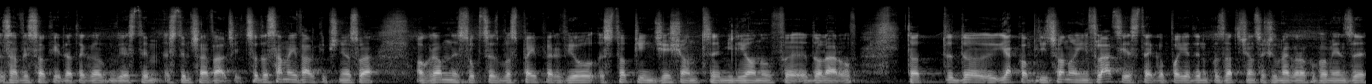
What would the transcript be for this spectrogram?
za wysokie, dlatego mówię, z tym, z tym trzeba walczyć. Co do samej walki przyniosła ogromny sukces, bo z pay-per-view 150 milionów e, dolarów. To jak obliczono inflację z tego pojedynku z 2007 roku pomiędzy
